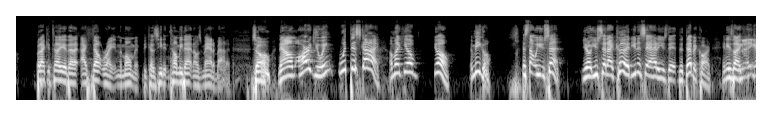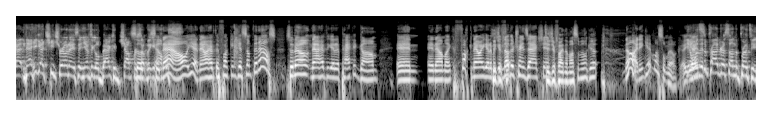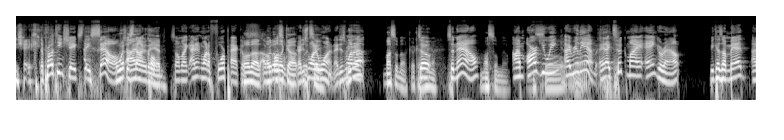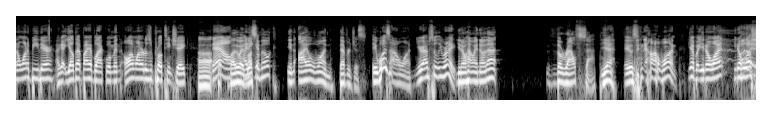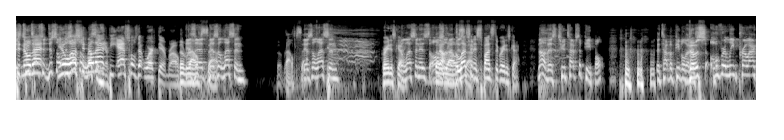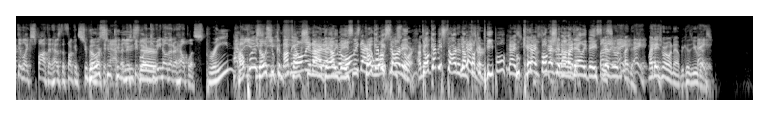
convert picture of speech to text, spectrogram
but I can tell you that I I felt right in the moment because he didn't tell me that, and I was mad about it. So now I'm arguing with this guy. I'm like, yo, yo, amigo, that's not what you said. You know, you said I could. You didn't say I had to use the, the debit card. And he's like, Now you got now you got chicharrones and you have to go back and shop for so, something so else. So now, yeah, now I have to fucking get something else. So now, now I have to get a pack of gum, and and now I'm like, fuck. Now I got to make you fi- another transaction. Did you find the muscle milk yet? no, I didn't get muscle milk. Yeah, what's the, the progress on the protein shake? the protein shakes they sell. What just aisle not are they cold. in? So I'm like, I didn't want a four pack of. Hold on, I'm of gonna muscle look milk. up. I just Let's wanted see. one. I just What do you wanted. want? muscle milk. Okay. So on. so now muscle milk. I'm arguing. So I really am, and I took my anger out because I'm mad. I don't want to be there. I got yelled at by a black woman. All I wanted was a protein shake. Uh, now, by the way, I didn't muscle get- milk in aisle one beverages. It was aisle one. You're absolutely right. You know how I know that? The Ralph's app. Yeah, it was an aisle one. Yeah, but you know what? You know By who else way, should know that? of- this- you know who else should know that? here. The assholes that work there, bro. The There's Ralph a, there's a lesson. the Ralph There's a lesson. greatest guy. The lesson is also Ralph that the lesson is Spot's the greatest guy. No, there's two types of people. the type of people that Those- are overly proactive, like Spot, that has the fucking supermarket those who app, can and there's use people their- like Covino that are helpless. brain you- helpless. you know Those who can can I'm the only function on a daily basis. Don't get me walks in the started. Don't get me started on fucking are- people guys- who can't guys- function on a day. daily basis. Guys Hey, my hey, day. hey, my hey. day's ruined now because of you guys.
